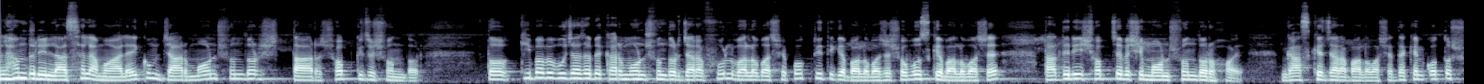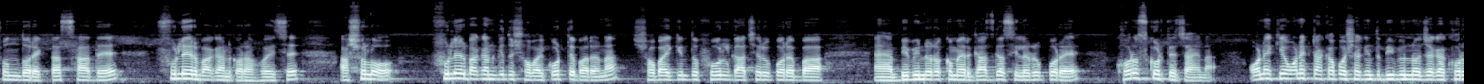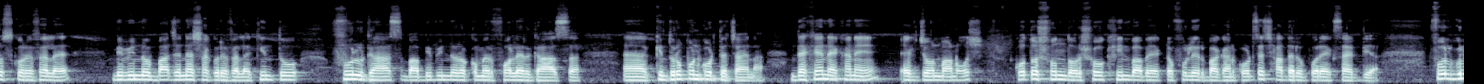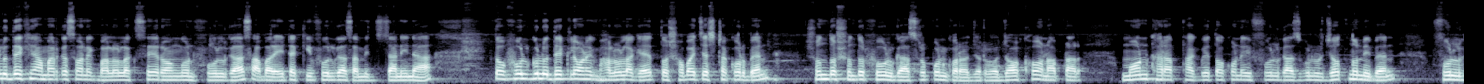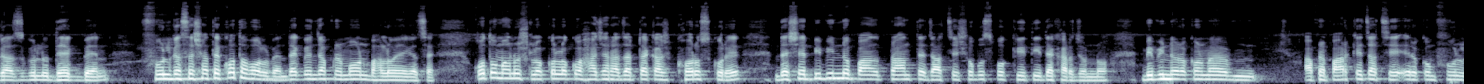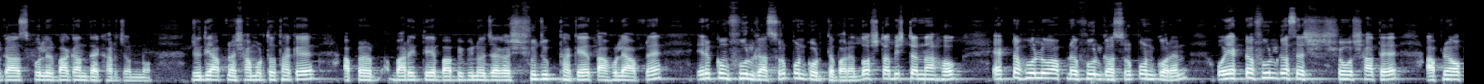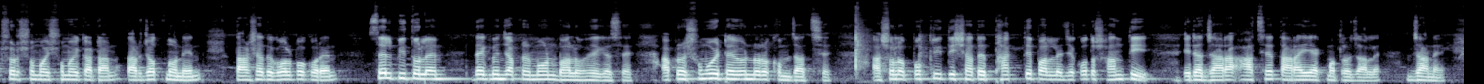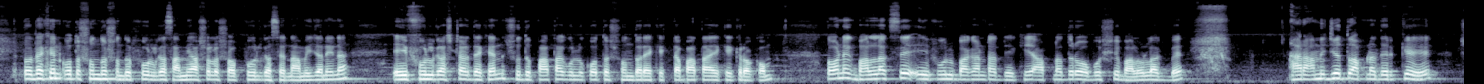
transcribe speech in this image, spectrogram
আলহামদুলিল্লাহ, আসসালামু আলাইকুম। যার মন সুন্দর, তার সব কিছু সুন্দর। তো কীভাবে বোঝা যাবে কার মন সুন্দর? যারা ফুল ভালোবাসে, প্রকৃতিকে ভালোবাসে, সবুজকে ভালোবাসে, তাদেরই সবচেয়ে বেশি মন সুন্দর হয়। গাছকে যারা ভালোবাসে, দেখেন কত সুন্দর একটা ছাদে ফুলের বাগান করা হয়েছে। আসলে ফুলের বাগান কিন্তু সবাই করতে পারে না। সবাই কিন্তু ফুল গাছের উপরে বা বিভিন্ন রকমের গাছগাছালির উপরে খরচ করতে চায় না। অনেকে অনেক টাকা পয়সা কিন্তু বিভিন্ন জায়গায় খরচ করে ফেলে, বিভিন্ন বাজে নেশা করে ফেলে, কিন্তু ফুল গাছ বা বিভিন্ন রকমের ফলের গাছ কিন্তু রোপণ করতে চায় না। দেখেন এখানে একজন মানুষ কত সুন্দর শৌখিনভাবে একটা ফুলের বাগান করছে ছাদের উপরে এক সাইড দিয়া। ফুলগুলো দেখে আমার কাছে অনেক ভালো লাগছে, রঙ্গন ফুল গাছ, আবার এটা কি ফুল গাছ আমি জানি না। তো ফুলগুলো দেখলে অনেক ভালো লাগে, তো সবাই চেষ্টা করবেন সুন্দর সুন্দর ফুল গাছ রোপণ করার জন্য। যখন আপনার মন খারাপ থাকবে, তখন এই ফুল গাছগুলোর যত্ন নেবেন, ফুল গাছগুলো দেখবেন, ফুল গাছের সাথে কথা বলবেন, দেখবেন যে আপনার মন ভালো হয়ে গেছে। কত মানুষ লক্ষ লক্ষ হাজার হাজার টাকা খরচ করে দেশের বিভিন্ন প্রান্তে যাচ্ছে সবুজ প্রকৃতি দেখার জন্য। বিভিন্ন রকমের আপনার পার্কে যাচ্ছে এরকম ফুল গাছ, ফুলের বাগান দেখার জন্য। যদি আপনার সামর্থ্য থাকে, আপনার বাড়িতে বা বিভিন্ন জায়গায় সুযোগ থাকে, তাহলে আপনি এরকম ফুল গাছ রোপণ করতে পারেন। দশটা, বিশটা না হোক একটা হলেও আপনি ফুল গাছ রোপণ করেন, ওই একটা ফুল গাছের সাথে আপনি অবসর সময় সময় কাটান, তার যত্ন নেন, তার সাথে গল্প করেন, সেলফি তোলেন, দেখবেন যে আপনার মন ভালো হয়ে গেছে, আপনার সময়টাই অন্যরকম যাচ্ছে। আসলে প্রকৃতির সাথে থাকতে পারলে যে কত শান্তি, এটা যারা আছে তারাই একমাত্র জালে, জানে। তো দেখেন কত সুন্দর সুন্দর ফুল গাছ, আমি আসলে সব ফুল গাছের নামই জানি না। এই ফুল গাছটার দেখেন, শুধু পাতাগুলো কত সুন্দর, এক একটা পাতা এক এক রকম। তো অনেক ভালো লাগছে এই ফুল বাগানটা দেখে। আপনাদেরও অবশ্যই ভালো লাগবে। আর আমি যেহেতু আপনাদেরকে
